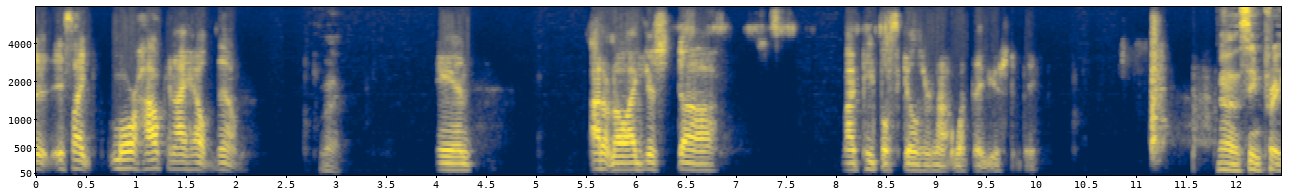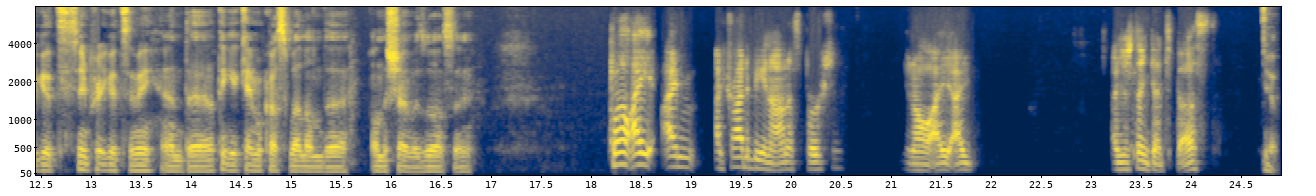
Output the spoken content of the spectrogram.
it's like more how can I help them? Right. And I don't know, I just uh my people skills are not what they used to be. No, it seemed pretty good. Seemed pretty good to me, and uh, I think it came across well on the on the show as well. So Well, I I'm I try to be an honest person. You know, I I I just think that's best. Yeah.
